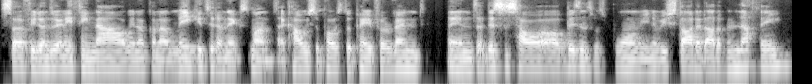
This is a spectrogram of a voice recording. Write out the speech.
So if we don't do anything now, we're not gonna make it to the next month. Like how are we supposed to pay for rent? And this is how our business was born. You know, we started out of nothing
